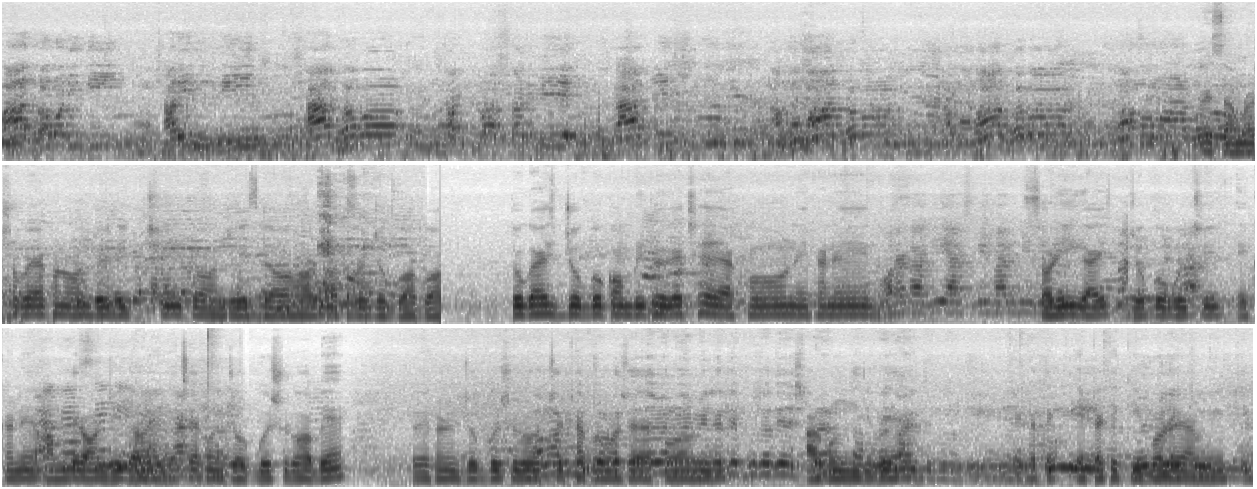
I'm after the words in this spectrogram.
মাধবরিদি সারিন্দি সাধব সর্বসর্বে কাজেষু নম মাধব নম মাধব গাইস আমরা সবাই এখন অঞ্জলি দিচ্ছি তো অঞ্জলি দেওয়া হওয়ার পর তারপরে যোগ্য হব। তো গাইস যোগ্য কমপ্লিট হয়ে গেছে এখন এখানে সরি গাইস যোগ্য বলছি এখানে আমাদের অঞ্জলি দেওয়া হয়ে গেছে এখন যজ্ঞ শুরু হবে। তো এখানে যজ্ঞ শুরু হচ্ছে ঠাকুর মশাই এখন আগুন দিবে। এটাতে এটাকে কি বলে আমি ঠিক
